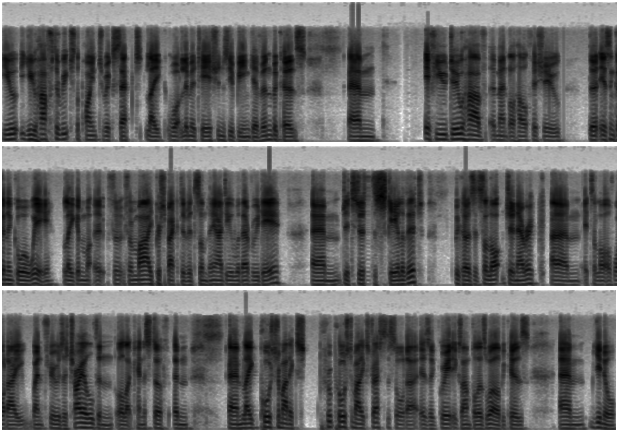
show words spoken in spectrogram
You you have to reach the point to accept like what limitations you're being given because, um, if you do have a mental health issue that isn't going to go away. Like my, uh, from, from my perspective, it's something I deal with every day. Um, it's just the scale of it because it's a lot generic. Um, it's a lot of what I went through as a child and all that kind of stuff. And um, like post traumatic post traumatic stress disorder is a great example as well because um, you know,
